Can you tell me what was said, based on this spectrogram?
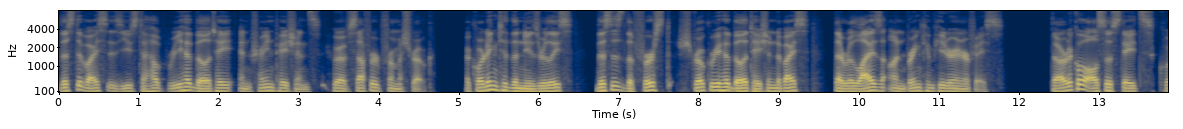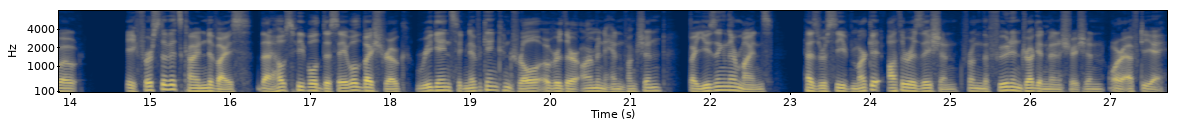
this device is used to help rehabilitate and train patients who have suffered from a stroke. According to the news release, this is the first stroke rehabilitation device that relies on brain computer interface. The article also states, quote, a first of its kind device that helps people disabled by stroke regain significant control over their arm and hand function by using their minds has received market authorization from the Food and Drug Administration or FDA.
